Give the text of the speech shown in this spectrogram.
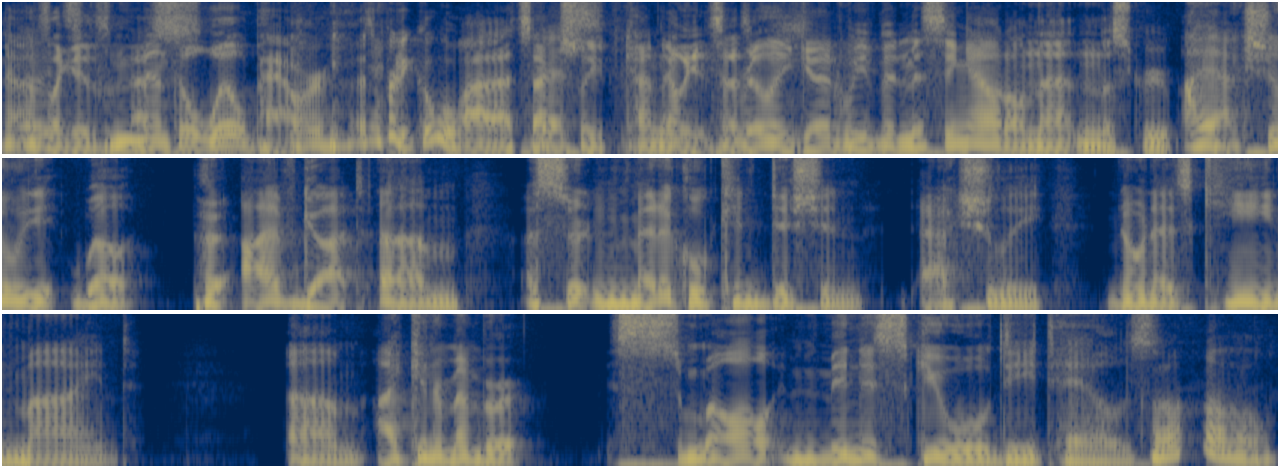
Now it's like his mental willpower. That's pretty cool. Wow, that's Yes. actually kind of Elliot says- really good. We've been missing out on that in this group. I actually, well, per, I've got um, a certain medical condition actually known as keen mind. Um, I can remember small, minuscule details, Oh,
